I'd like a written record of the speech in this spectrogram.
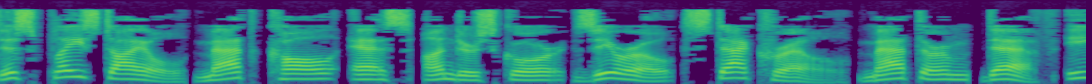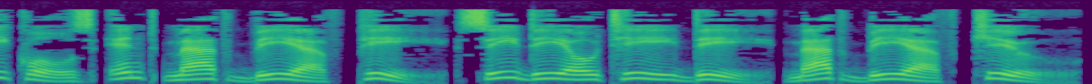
Display style math call s underscore zero stackrel mathrm def equals int math bf p c dot d math bf q,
